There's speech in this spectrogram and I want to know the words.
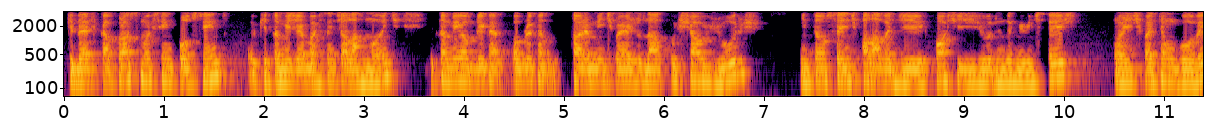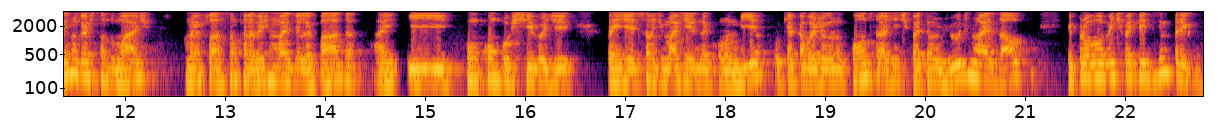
que deve ficar próximo aos 100%, o que também já é bastante alarmante e também obrigatoriamente vai ajudar a puxar os juros. Então se a gente falava de corte de juros em 2023, então a gente vai ter um governo gastando mais, uma inflação cada vez mais elevada e com combustível de, da injeção de mais dinheiro na economia, o que acaba jogando contra, a gente vai ter um juros mais alto e provavelmente vai ter desemprego.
